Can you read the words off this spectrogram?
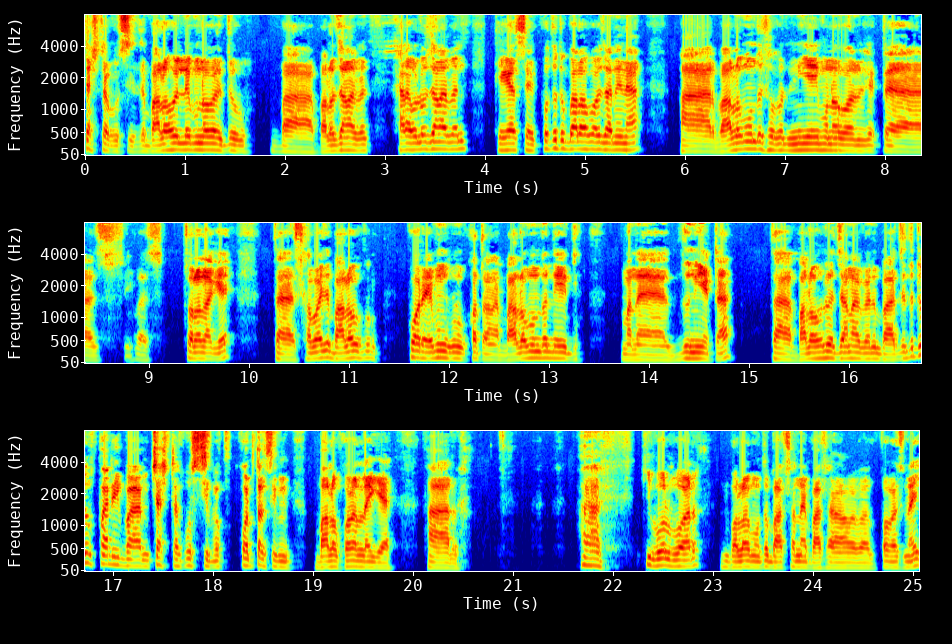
চেষ্টা করছি। ভালো হইলে মনে হয় একটু বা ভালো জানাবেন, খারাপ হলেও জানাবেন, ঠিক আছে? কতটুকু ভালো হবে জানি না, আর ভালো মন্দ সব নিয়েই মনে করেন একটা চলা লাগে। তা সবাই যে ভালো করে এমন কোনো কথা না, ভালো মন্দ নিয়ে মানে দুনিয়াটা, তা ভালো হলে জানাবেন বা যতটুকু পারি বা আমি চেষ্টা করছি বা করতেছি ভালো করার লাগে আর কি বলব আর? বলার মতো ভাষা নাই, ভাষা প্রকাশ নাই।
